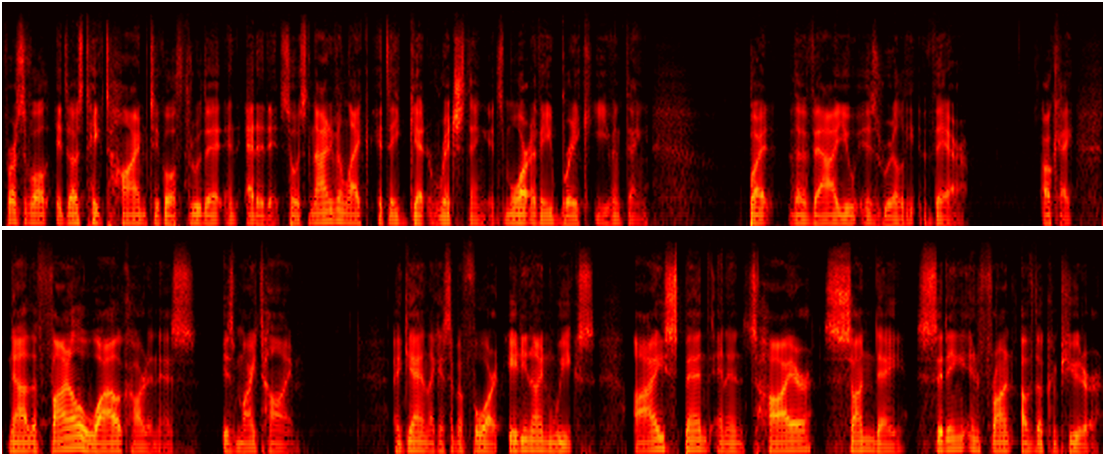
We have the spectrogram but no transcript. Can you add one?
First of all, it does take time to go through that and edit it. So it's not even like it's a get rich thing, it's more of a break even thing. But the value is really there. Okay, now the final wild card in this is my time. Again, like I said before, 89 weeks. I spend an entire Sunday sitting in front of the computer,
